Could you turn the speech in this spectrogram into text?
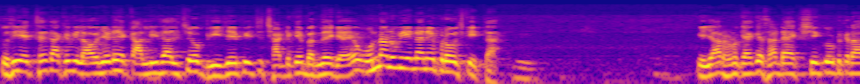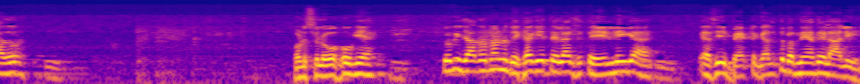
ਤੁਸੀਂ ਇੱਥੇ ਤੱਕ ਵੀ ਲਾਓ ਜਿਹੜੇ ਅਕਾਲੀ ਦਲ ਚੋਂ ਬੀਜੇਪੀ ਚ ਛੱਡ ਕੇ ਬੰਦੇ ਗਏ ਉਹਨਾਂ ਨੂੰ ਵੀ ਇਹਨਾਂ ਨੇ ਅਪਰੋਚ ਕੀਤਾ। ਕਿ ਯਾਰ ਹੁਣ ਕਹਿ ਕੇ ਸਾਡਾ ਐਕਸੀਕਿਊਟ ਕਰਾ ਦਿਓ। ਹੁਣ ਸਲੋ ਹੋ ਗਿਆ। ਕਿਉਂਕਿ ਜਦ ਉਹਨਾਂ ਨੂੰ ਦੇਖਿਆ ਕਿ ਤੇਲਾਂ 'ਚ ਤੇਲ ਨਹੀਂ ਗਾ ਤੇ ਅਸੀਂ ਬੈਟ ਗਲਤ ਬੰਦਿਆਂ ਤੇ ਲਾ ਲਈ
